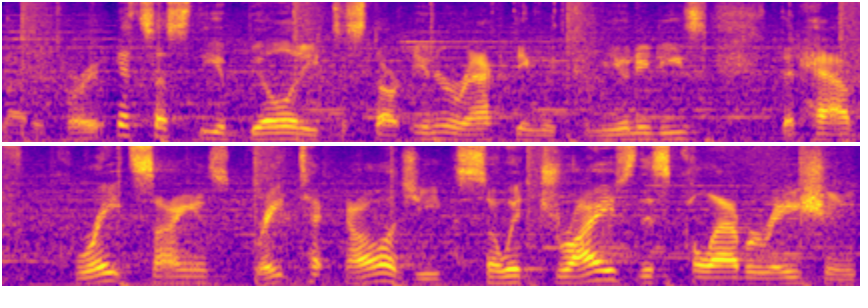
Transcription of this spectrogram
Laboratory gets us the ability to start interacting with communities that have great science, great technology, so it drives this collaboration.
